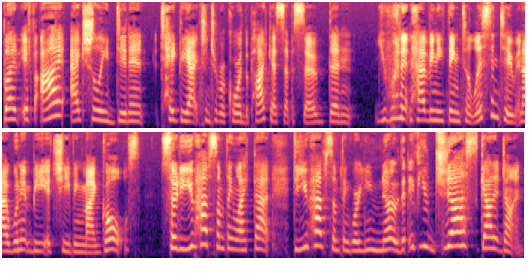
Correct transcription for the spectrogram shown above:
But if I actually didn't take the action to record the podcast episode, then you wouldn't have anything to listen to and I wouldn't be achieving my goals. So, do you have something like that? Do you have something where you know that if you just got it done,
